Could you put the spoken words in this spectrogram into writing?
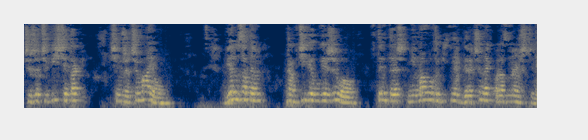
czy rzeczywiście tak się rzeczy mają. Wielu zatem prawdziwie uwierzyło, w tym też niemało wybitnych Greczynek oraz mężczyzn.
